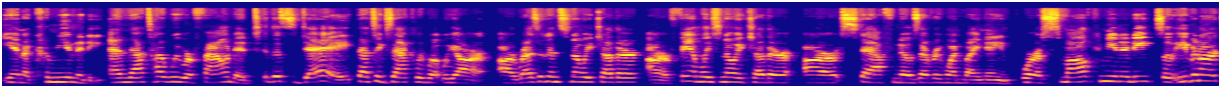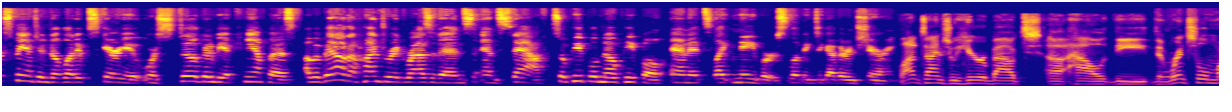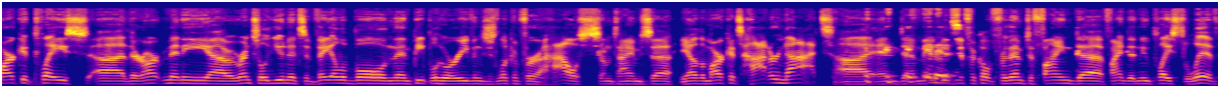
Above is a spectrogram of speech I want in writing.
in a community, and that's how we were founded. To this day, that's exactly what we are. Our residents know each other, our families know each other, our staff knows everyone by name. We're a small community, so even our expansion, don't let it scare you. We're still going to be a campus of about a hundred residents and staff, so people know people, and it's like neighbors living together and sharing. A lot of times we hear about uh, how the the rent rental marketplace. Uh, there aren't many uh, rental units available, and then people who are even just looking for a house. Sometimes, uh, you know, the market's hot or not, uh, and uh, may be difficult for them to find uh, find a new place to live.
